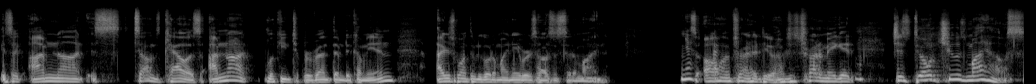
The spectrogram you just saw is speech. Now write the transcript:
it's like i'm not it sounds callous i'm not looking to prevent them to come in i just want them to go to my neighbor's house instead of mine that's all I'm trying to do. I'm just trying to make it. Just don't choose my house.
